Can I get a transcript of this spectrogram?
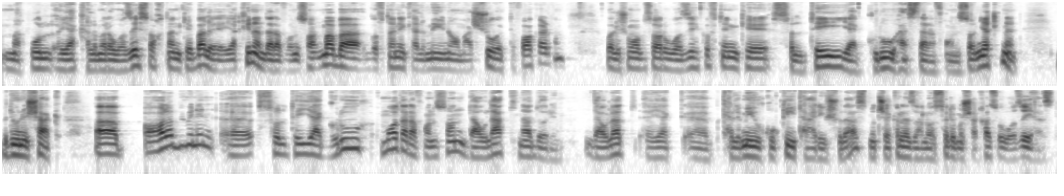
مقبول یک کلمه را واضح ساختن که بله یقینا در افغانستان ما به گفتن کلمه نامشروع اتفاق کردم ولی شما بسیار واضح گفتین که سلطه یک گروه هست در افغانستان یقینا بدون شک. حالا ببینین سلطه یک گروه ما در افغانستان دولت نداریم. دولت یک کلمه حقوقی تعریف شده است متشکل از عناصر مشخص و واضح است.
